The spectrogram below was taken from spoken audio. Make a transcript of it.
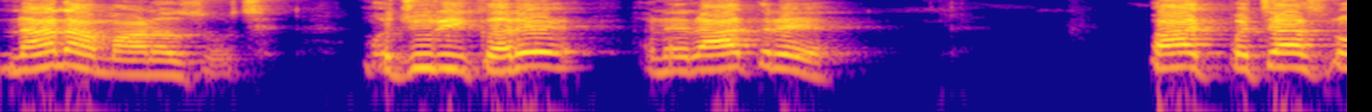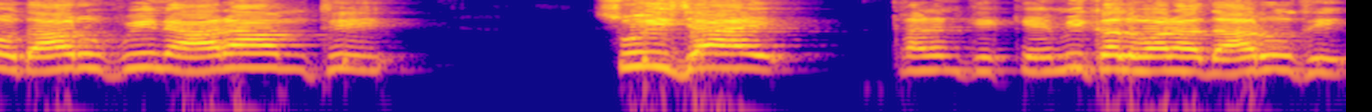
નાના માણસો છે. મજૂરી કરે અને રાત્રે પાંચ પચાસનો દારૂ પીને આરામથી સૂઈ જાય, કારણ કે કેમિકલવાળા દારૂથી.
